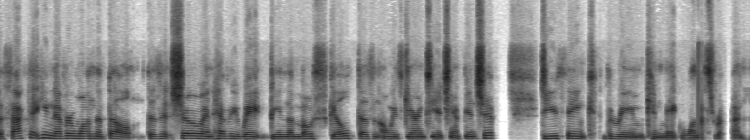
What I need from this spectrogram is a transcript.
The fact that he never won the belt does it show in heavyweight being the most skilled doesn't always guarantee a championship. Do you think the Reem can make one last run?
